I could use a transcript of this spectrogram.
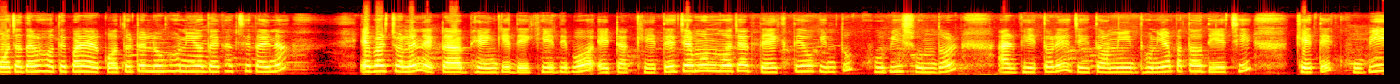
মজাদার হতে পারে আর কতটা লোভনীয় দেখাচ্ছে, তাই না? এবার চলেন একটা ভেঙে দেখিয়ে দিব। এটা খেতে যেমন মজার, দেখতেও কিন্তু খুবই সুন্দর। আর ভেতরে যেহেতু আমি ধনিয়া পাতাও দিয়েছি, খেতে খুবই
